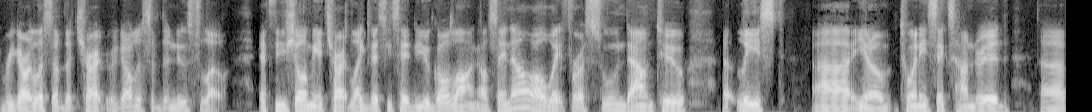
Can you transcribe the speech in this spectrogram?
regardless of the chart, regardless of the news flow. If you show me a chart like this, you say, "Do you go long?" I'll say, "No, I'll wait for a swoon down to at least uh, you know 2600, uh,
